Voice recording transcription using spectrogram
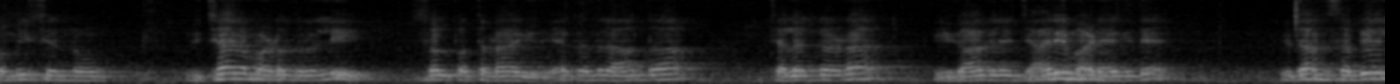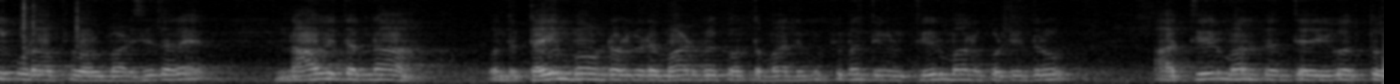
ಕಮಿಷನ್ನು ವಿಚಾರ ಮಾಡೋದರಲ್ಲಿ ಸ್ವಲ್ಪ ತಡ ಆಗಿದೆ. ಯಾಕಂದರೆ ಆಂಧ್ರ, ತೆಲಂಗಾಣ ಈಗಾಗಲೇ ಜಾರಿ ಮಾಡಿ ಆಗಿದೆ. ವಿಧಾನಸಭೆಯಲ್ಲಿ ಕೂಡ ಅಪ್ರೂವಲ್ ಮಾಡಿಸಿದ್ದಾರೆ. ನಾವು ಇದನ್ನು ಒಂದು ಟೈಮ್ ಬೌಂಡ್ ಒಳಗಡೆ ಮಾಡಬೇಕು ಅಂತ ಮಾನ್ಯ ಮುಖ್ಯಮಂತ್ರಿಗಳು ತೀರ್ಮಾನ ಕೊಟ್ಟಿದ್ದರು ಆ ತೀರ್ಮಾನದಂತೆ ಇವತ್ತು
